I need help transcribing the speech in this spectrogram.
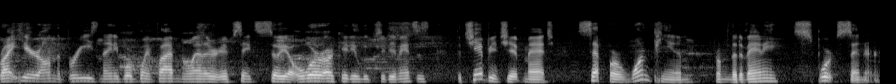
right here on the Breeze 94.5 and whether if St. Cecilia or Arcadia Loup City advances. The championship match set for 1 p.m. from the Devaney Sports Center.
